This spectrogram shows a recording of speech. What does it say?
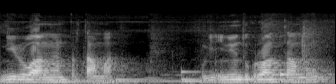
Ini ruangan pertama. Mungkin ini untuk ruang tamu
